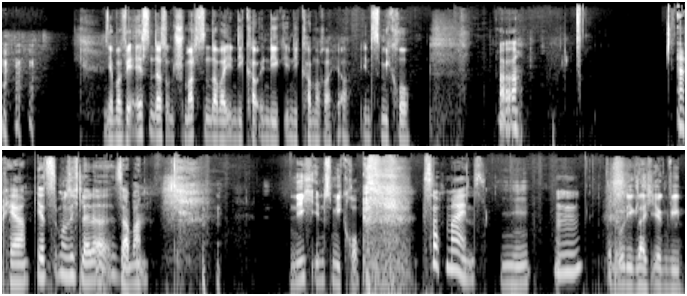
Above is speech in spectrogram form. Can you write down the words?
ja, aber wir essen das und schmatzen dabei in die, Ka in die, in die Kamera, ja, ins Mikro. Ah. Ach ja, jetzt muss ich leider sabbern. Nicht ins Mikro. Ist doch meins. Mhm. Mhm. Wenn Uli gleich irgendwie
